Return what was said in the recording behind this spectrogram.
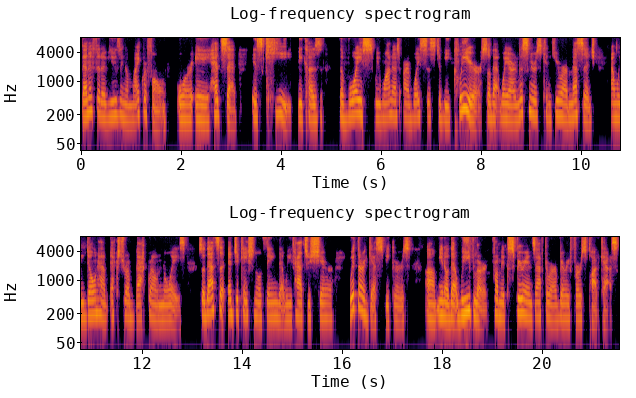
benefit of using a microphone or a headset is key because the voice, we want us, our voices to be clear so that way our listeners can hear our message and we don't have extra background noise. So that's an educational thing that we've had to share with our guest speakers, um, you know, that we've learned from experience after our very first podcast.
